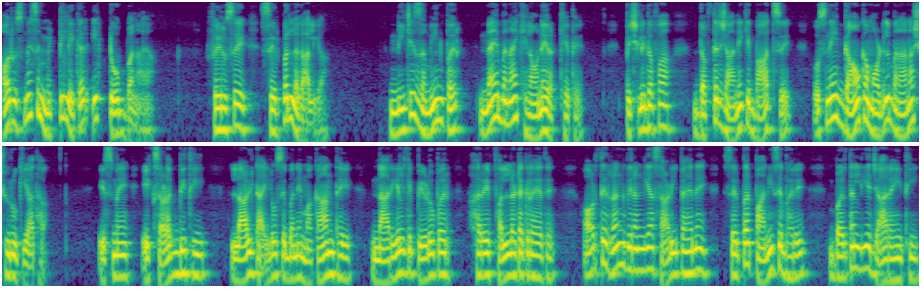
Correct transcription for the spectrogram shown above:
और उसमें से मिट्टी लेकर एक टोप बनाया। फिर उसे सिर पर लगा लिया। नीचे ज़मीन पर नए बनाए खिलौने रखे थे। पिछली दफ़ा दफ्तर जाने के बाद से उसने एक गाँव का मॉडल बनाना शुरू किया था। इसमें एक सड़क भी थी, लाल टाइलों से बने मकान थे नारियल के पेड़ों पर हरे फल लटक रहे थे। औरतें रंग बिरंगियाँ साड़ी पहने, सिर पर पानी से भरे बर्तन लिए जा रही थीं।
